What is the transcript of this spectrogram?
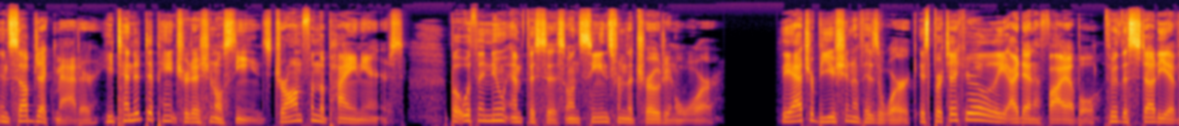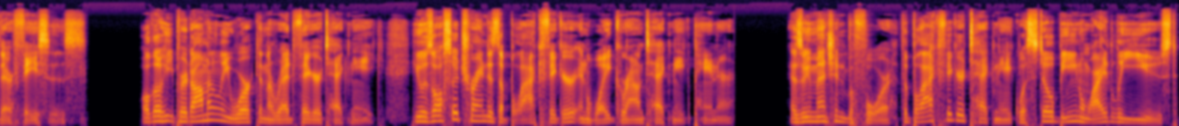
In subject matter, he tended to paint traditional scenes drawn from the pioneers, but with a new emphasis on scenes from the Trojan War. The attribution of his work is particularly identifiable through the study of their faces. Although he predominantly worked in the red figure technique, he was also trained as a black figure and white ground technique painter. As we mentioned before, the black figure technique was still being widely used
